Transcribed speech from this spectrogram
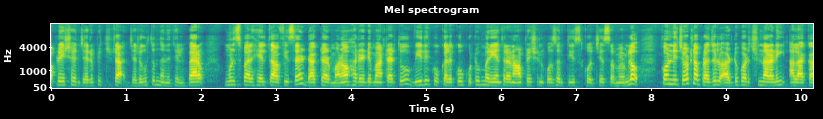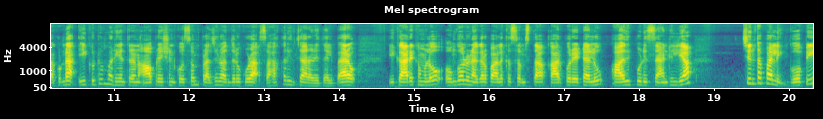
ఆపరేషన్ జరిపించుట జరుగుతుందని తెలిపారు. Municipal health officer doctor Manohar Reddy మాట్లాడుతూ వీధి కుక్కలకు కుటుంబ నియంత్రణ ఆపరేషన్ కోసం తీసుకొచ్చే సమయంలో కొన్ని చోట్ల ప్రజలు అడ్డుపడుచున్నారని అలా కాకుండా ఈ కుటుంబ నియంత్రణ ఆపరేషన్ కోసం ప్రజలందరూ కూడా సహకరించారని తెలిపారు. ఈ కార్యక్రమంలో ఒంగోలు నగరపాలక సంస్థ కార్పొరేటర్లు Adipudi Sandilya Chintapalli Gopi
